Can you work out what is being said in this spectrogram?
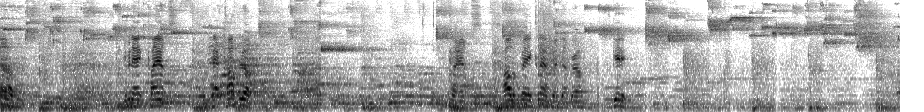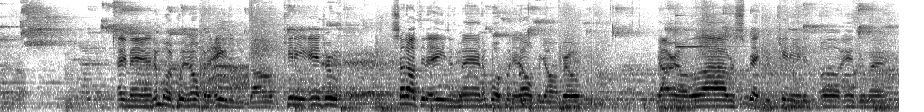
Give me that, clamps. Pat, cough it up. Clamps. Hall of Fame clamps right there, bro. Let's get it. Hey man, them boys put it on for the ages, dog. Kenny, Andrew, shout out to the ages, man. Them boys put it on for y'all, bro. Y'all earn a lot of respect to Kenny and his, uh, Andrew, man.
